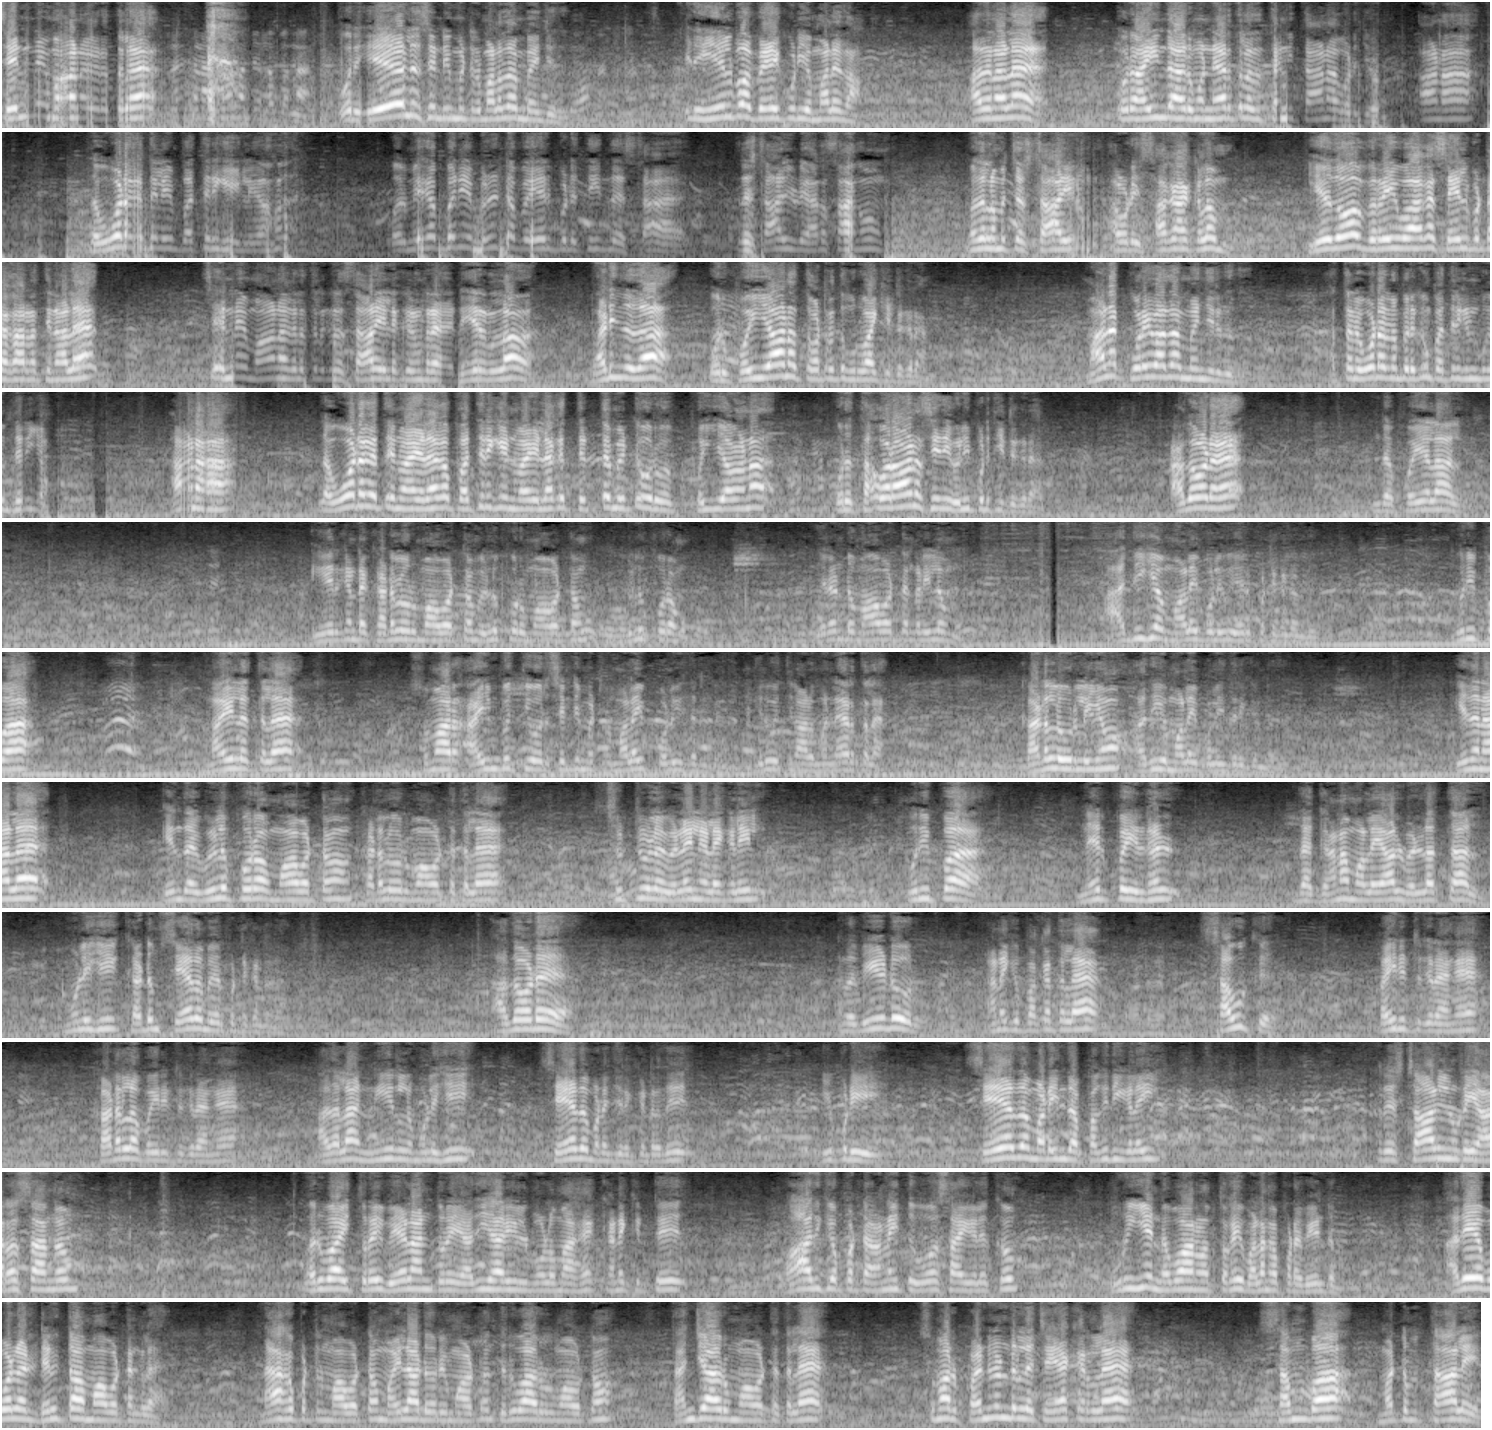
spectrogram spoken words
சென்னை மாநகரத்தில் ஒரு ஏழு சென்டிமீட்டர் மழை தான் பெஞ்சது. இது இயல்பாக பெய்யக்கூடிய மழை தான் அதனால ஒரு ஐந்து ஆறு மணி நேரத்தில் அந்த தண்ணி தானாக வடிஞ்சிடும் ஆனால் இந்த ஊடகத்திலையும் பத்திரிகையிலையும் ஒரு மிகப்பெரிய பில்டப்பை ஏற்படுத்தி இந்த ஸ்டா- திரு ஸ்டாலினுடைய அரசாங்கம் முதலமைச்சர் ஸ்டாலினும் அவருடைய சகாக்களும் ஏதோ விரைவாக செயல்பட்ட காரணத்தினால சென்னை மாநகரத்தில் இருக்கிற சாலையில் இருக்கின்ற நீரெல்லாம் வடிந்ததா ஒரு பொய்யான தோற்றத்தை உருவாக்கிட்டு இருக்கிறாங்க. மழை குறைவாக தான் மேஞ்சிருக்குது அத்தனை ஊடக நம்பருக்கும் பத்திரிகை நம்பருக்கும் தெரியும். ஆனா இந்த ஊடகத்தின் வாயிலாக பத்திரிகையின் வாயிலாக திட்டமிட்டு ஒரு பொய்யான ஒரு தவறான செய்தியை வெளிப்படுத்திட்டு இருக்கிறார். அதோட இந்த புயலால் இங்க இருக்கின்ற கடலூர் மாவட்டம் விழுப்புரம் மாவட்டம் விழுப்புரம் இரண்டு மாவட்டங்களிலும் அதிக மழை பொழிவு ஏற்பட்டுகின்றது குறிப்பா மயிலத்தில் சுமார் ஐம்பத்தி ஒரு சென்டிமீட்டர் மழை பொழிந்திருக்கிறது இருபத்தி நாலு மணி நேரத்தில் கடலூர்லேயும் அதிக மழை பொழிந்திருக்கின்றது. இதனால் இந்த விழுப்புரம் மாவட்டம் கடலூர் மாவட்டத்தில் சுற்றியுள்ள விளைநிலங்களில் குறிப்பாக நெற்பயிர்கள் இந்த கனமழையால் வெள்ளத்தால் மூழ்கி கடும் சேதம் ஏற்பட்டுக்கின்றன. அதோடு அந்த வீடூர் அணைக்கு பக்கத்தில் சவுக்கு பயிரிட்டுருக்கிறாங்க கடலை பயிரிட்டுருக்கிறாங்க. அதெல்லாம் நீரில் மூழ்கி சேதமடைஞ்சிருக்கின்றது இப்படி சேதமடைந்த பகுதிகளை திரு ஸ்டாலினுடைய அரசாங்கம் வருவாய்த்துறை வேளாண் துறை அதிகாரிகள் மூலமாக கணக்கிட்டு பாதிக்கப்பட்ட அனைத்து விவசாயிகளுக்கும் உரிய நிவாரணத் தொகை வழங்கப்பட வேண்டும். அதே போல் டெல்டா மாவட்டங்களை நாகப்பட்டினம் மாவட்டம் மயிலாடுதுறை மாவட்டம் திருவாரூர் மாவட்டம் தஞ்சாவூர் மாவட்டத்தில் சுமார் பன்னிரெண்டு லட்சம் ஏக்கரில் சம்பா மற்றும் தாளே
